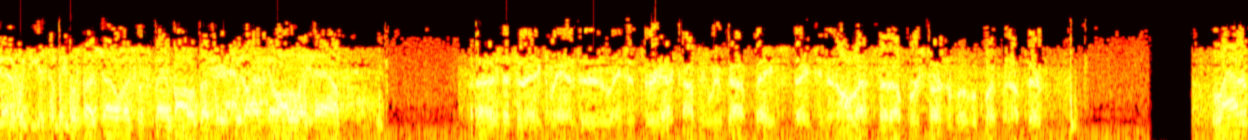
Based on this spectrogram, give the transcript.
good if we could get some people to start shuttling us some spare bottles up here so we don't have to go all the way down. Uh, Cincinnati Command to Engine 3, I copy. We've got base, staging, and all that set up. We're starting to move equipment up there. Ladder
